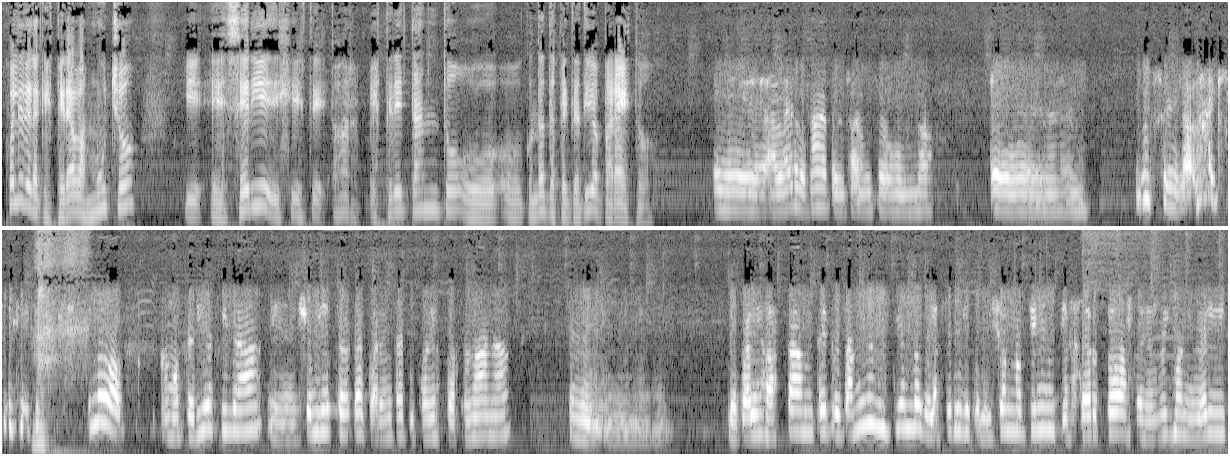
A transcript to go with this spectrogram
¿Cuál era la que esperabas mucho? eh, serie dijiste, a ver, esperé tanto o, con tanta expectativa para esto? Eh, a ver, déjame pensar un segundo. Eh, no sé, la verdad que no, como sería fila, eh, yo miro cerca de 40 episodios por semana, eh, lo cual es bastante, pero también entiendo que las series de televisión no tienen que ser todas en el mismo nivel y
